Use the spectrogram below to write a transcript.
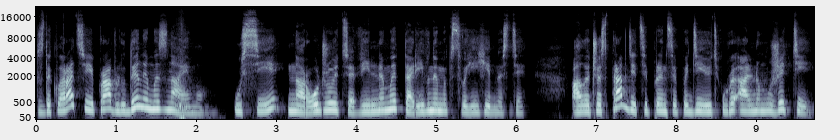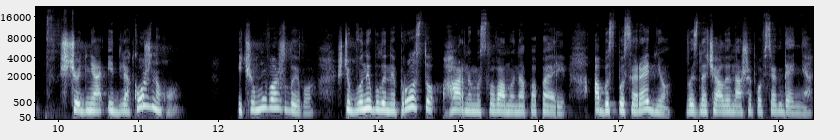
З декларації прав людини ми знаємо усі народжуються вільними та рівними в своїй гідності. Але чи справді ці принципи діють у реальному житті щодня і для кожного? І чому важливо, щоб вони були не просто гарними словами на папері, а безпосередньо визначали наше повсякдення?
